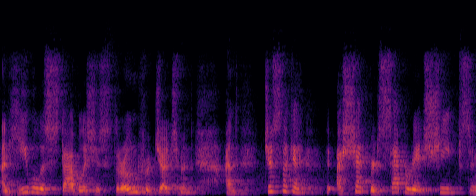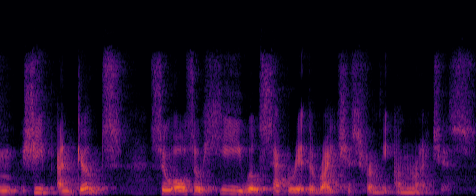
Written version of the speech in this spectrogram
and he will establish his throne for judgment. And just like a, a shepherd separates sheep and, sheep and goats, so also he will separate the righteous from the unrighteous.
